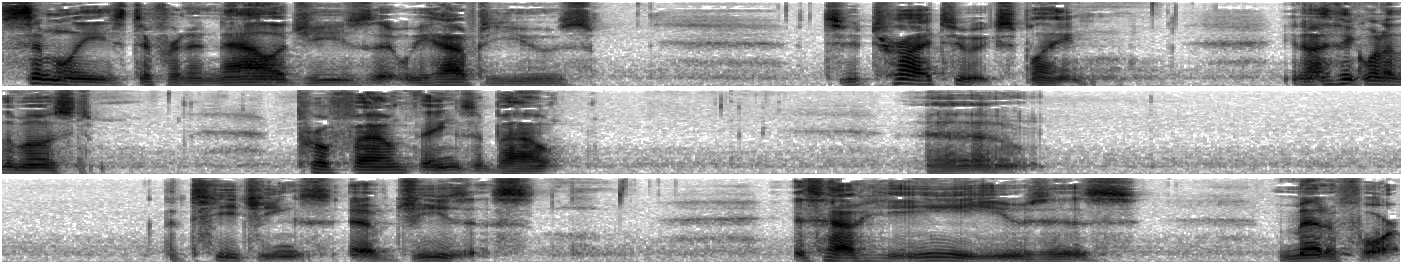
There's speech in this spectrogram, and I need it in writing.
similes, different analogies that we have to use to try to explain. You know, I think one of the most profound things about uh, the teachings of Jesus is how he uses metaphor,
